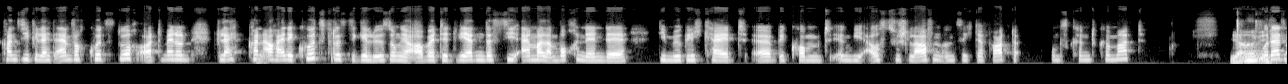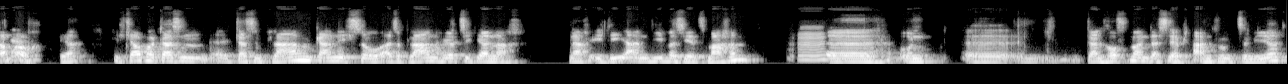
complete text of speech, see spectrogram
kann sie vielleicht einfach kurz durchatmen und vielleicht kann auch eine kurzfristige Lösung erarbeitet werden, dass sie einmal am Wochenende die Möglichkeit äh, bekommt, irgendwie auszuschlafen und sich der Vater ums Kind kümmert? Ja, Oder ich glaube auch, ja. Ich glaube auch, dass ein, dass ein Plan gar nicht so, also Plan hört sich ja nach, nach Idee an, wie wir es jetzt machen. Mhm. Äh, und äh, dann hofft man, dass der Plan funktioniert.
